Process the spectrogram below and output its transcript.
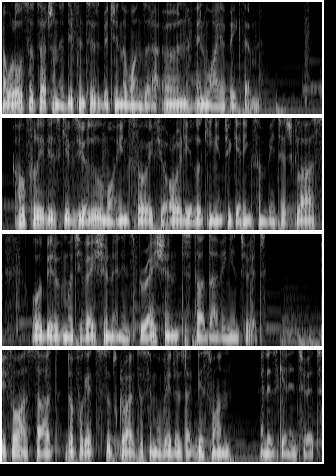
I will also touch on the differences between the ones that I own and why I pick them. Hopefully this gives you a little more info if you're already looking into getting some vintage glass or a bit of motivation and inspiration to start diving into it. Before I start, don't forget to subscribe to see more videos like this one, and let's get into it.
